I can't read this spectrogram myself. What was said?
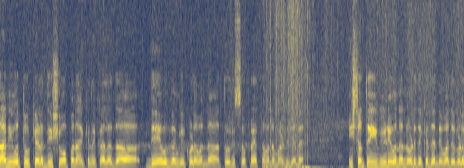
ನಾನಿವತ್ತು ಕೆಳದಿ ಶಿವಪ್ಪನಾಯಕನ ಕಾಲದ ದೇವಗಂಗೆ ಕೊಳವನ್ನು ತೋರಿಸುವ ಪ್ರಯತ್ನವನ್ನು ಮಾಡಿದ್ದೇನೆ. ಇಷ್ಟೊತ್ತು ಈ ವಿಡಿಯೋವನ್ನು ನೋಡಿದ್ದಕ್ಕೆ ಧನ್ಯವಾದಗಳು.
